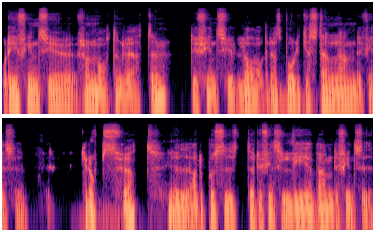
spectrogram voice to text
och det finns ju från maten du äter. Det finns ju lagrat på olika ställen. Det finns i kroppsfett, i adipositer, det finns i levern, det finns i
